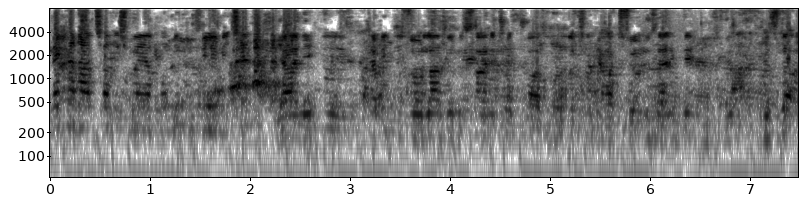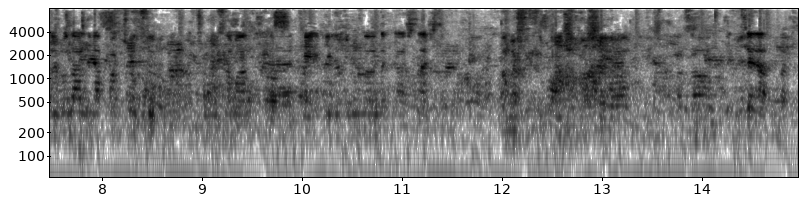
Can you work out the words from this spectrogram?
Ne kadar çalışma yapıldı bu film için? Yani e, tabii ki zorlandığımız sahne çok fazla oldu. Çünkü aksiyon özellikle hızlı arabalarla yapmak çok zor. Çoğu zaman e, tehlikeli durumlarla karşılaştık. Ama ki hiçbir şey olmadı. Güzel atlattık.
